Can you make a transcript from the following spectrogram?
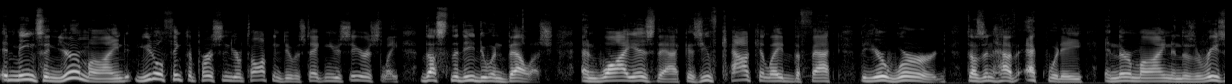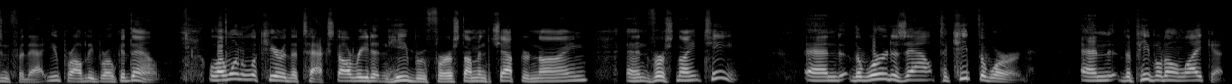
it means in your mind, you don't think the person you're talking to is taking you seriously. Thus the need to embellish. And why is that? Because you've calculated the fact that your word doesn't have equity in their mind and there's a reason for that. You probably broke it down. Well, I want to look here in the text. I'll read it in Hebrew first. I'm in chapter 9 and verse 19. And the word is out to keep the word, and the people don't like it.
